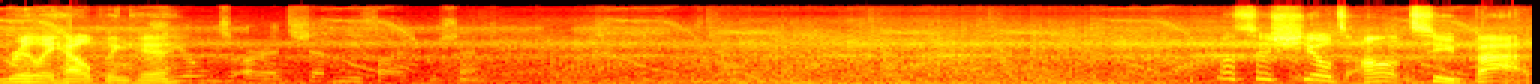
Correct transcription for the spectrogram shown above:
really helping here. Shields are at 75%. Well, so shields aren't too bad,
